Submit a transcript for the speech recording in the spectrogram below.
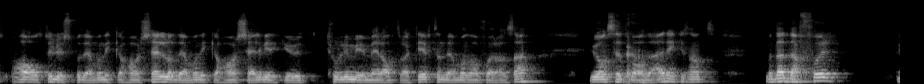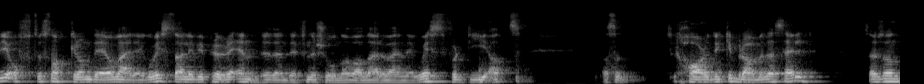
har alltid lyst på det man ikke har selv. Og det man ikke har selv, virker utrolig mye mer attraktivt enn det man har foran seg. Uansett hva det er. ikke sant? Men det er derfor vi ofte snakker om det å være egoist, eller vi prøver å endre den definisjonen av hva det er å være en egoist. Fordi at altså, har du det ikke bra med deg selv, så er det sånn,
